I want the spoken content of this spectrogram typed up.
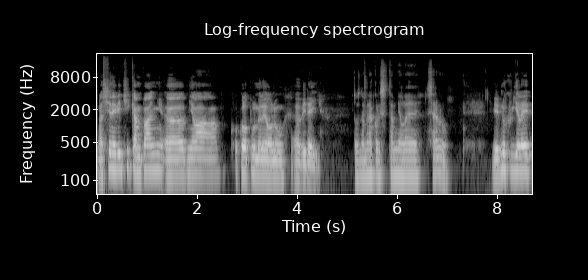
Naše největší kampaň měla okolo půl milionu videí. To znamená, kolik jste tam měli serverů? v jednu chvíli,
